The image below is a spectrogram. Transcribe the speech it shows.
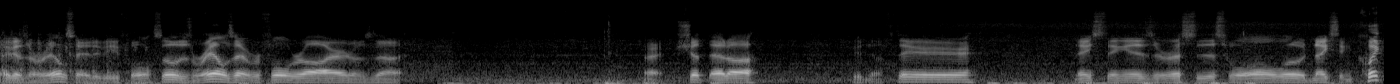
Because the rails had to be full. So was rails that were full raw iron was not. Alright, shut that off. Good enough there. Nice thing is the rest of this will all load nice and quick.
